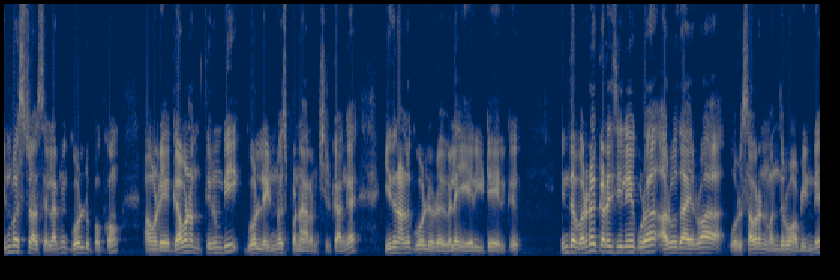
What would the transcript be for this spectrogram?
இன்வெஸ்டர்ஸ் எல்லாருமே கோல்டு பக்கம் அவங்களுடைய கவனம் திரும்பி கோல்டில் இன்வெஸ்ட் பண்ண ஆரம்பிச்சிருக்காங்க. இதனால கோல்டோட விலை ஏறிக்கிட்டே இருக்குது இந்த வருட கடைசியிலேயே கூட 60000 ரூபா ஒரு சவரன் வந்துடும் அப்படின்ட்டு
